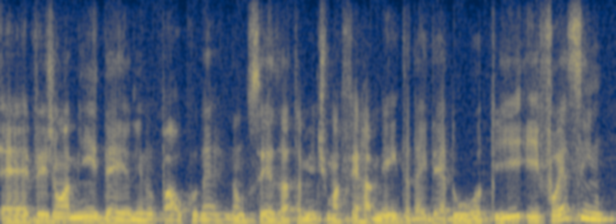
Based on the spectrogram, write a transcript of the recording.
é, vejam a minha ideia ali no palco, né? Não ser exatamente uma ferramenta da ideia do outro. E, e foi assim.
